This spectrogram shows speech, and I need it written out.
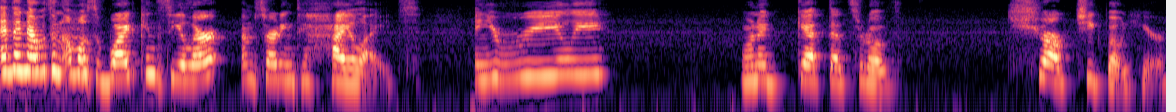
And then now with an almost white concealer, I'm starting to highlight. And you really want to get that sort of sharp cheekbone here.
